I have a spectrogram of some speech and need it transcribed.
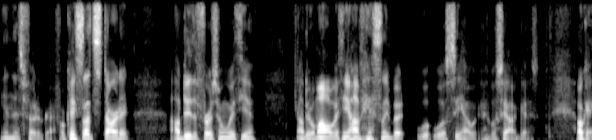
in this photograph? Okay, so let's start it. I'll do the first one with you. I'll do them all with you, obviously, but we'll, we'll see how we'll see how it goes. Okay,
